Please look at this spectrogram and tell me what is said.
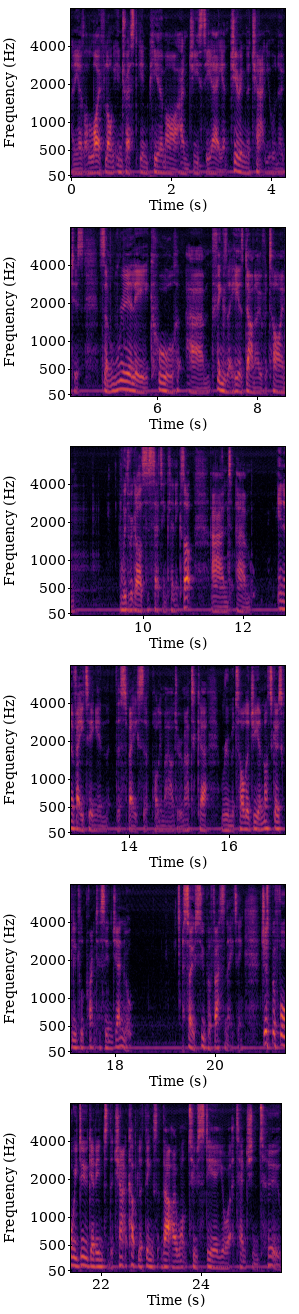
and he has a lifelong interest in PMR and GCA. And during the chat, you will notice some really cool um, things that he has done over time with regards to setting clinics up and um, innovating in the space of polymyalgia rheumatica, rheumatology, and musculoskeletal practice in general. So super fascinating. Just before we do get into the chat, a couple of things that I want to steer your attention to.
